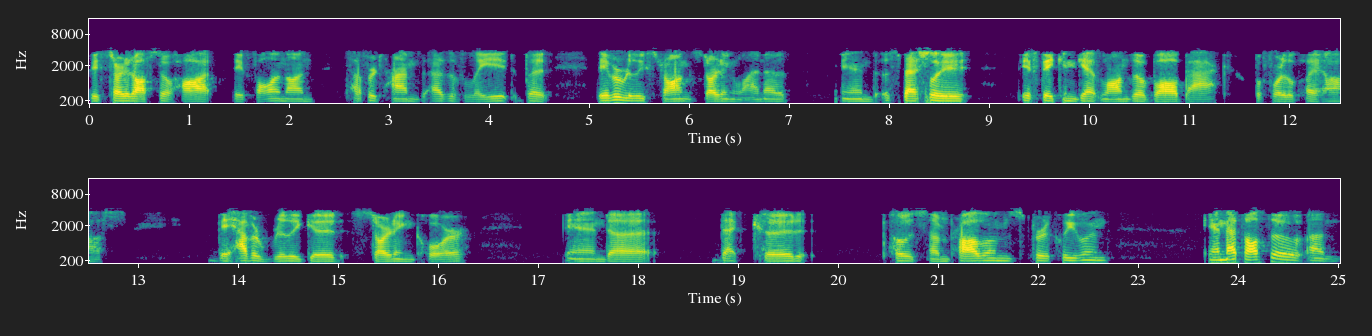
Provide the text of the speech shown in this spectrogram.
they started off so hot. They've fallen on tougher times as of late, but they have a really strong starting lineup, and especially if they can get Lonzo Ball back before the playoffs, they have a really good starting core, and uh, that could pose some problems for Cleveland. And that's also, um,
